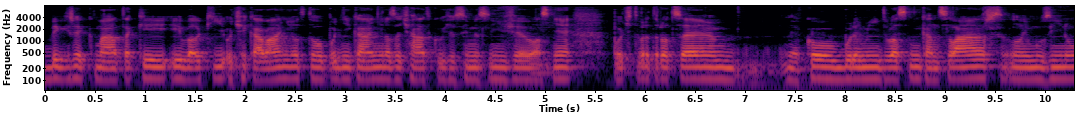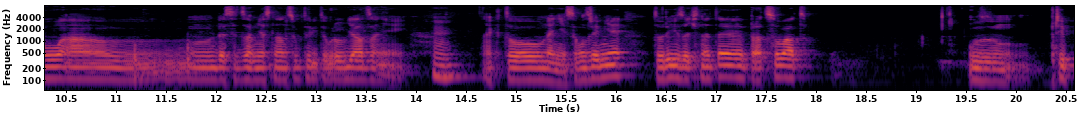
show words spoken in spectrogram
bych řekl, má taky i velký očekávání od toho podnikání na začátku, že si myslí, že vlastně po čtvrt roce jako bude mít vlastní kancelář, limuzínu a mm, deset zaměstnanců, kteří to budou dělat za něj. Hmm. Tak to není. Samozřejmě to, když začnete pracovat při,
